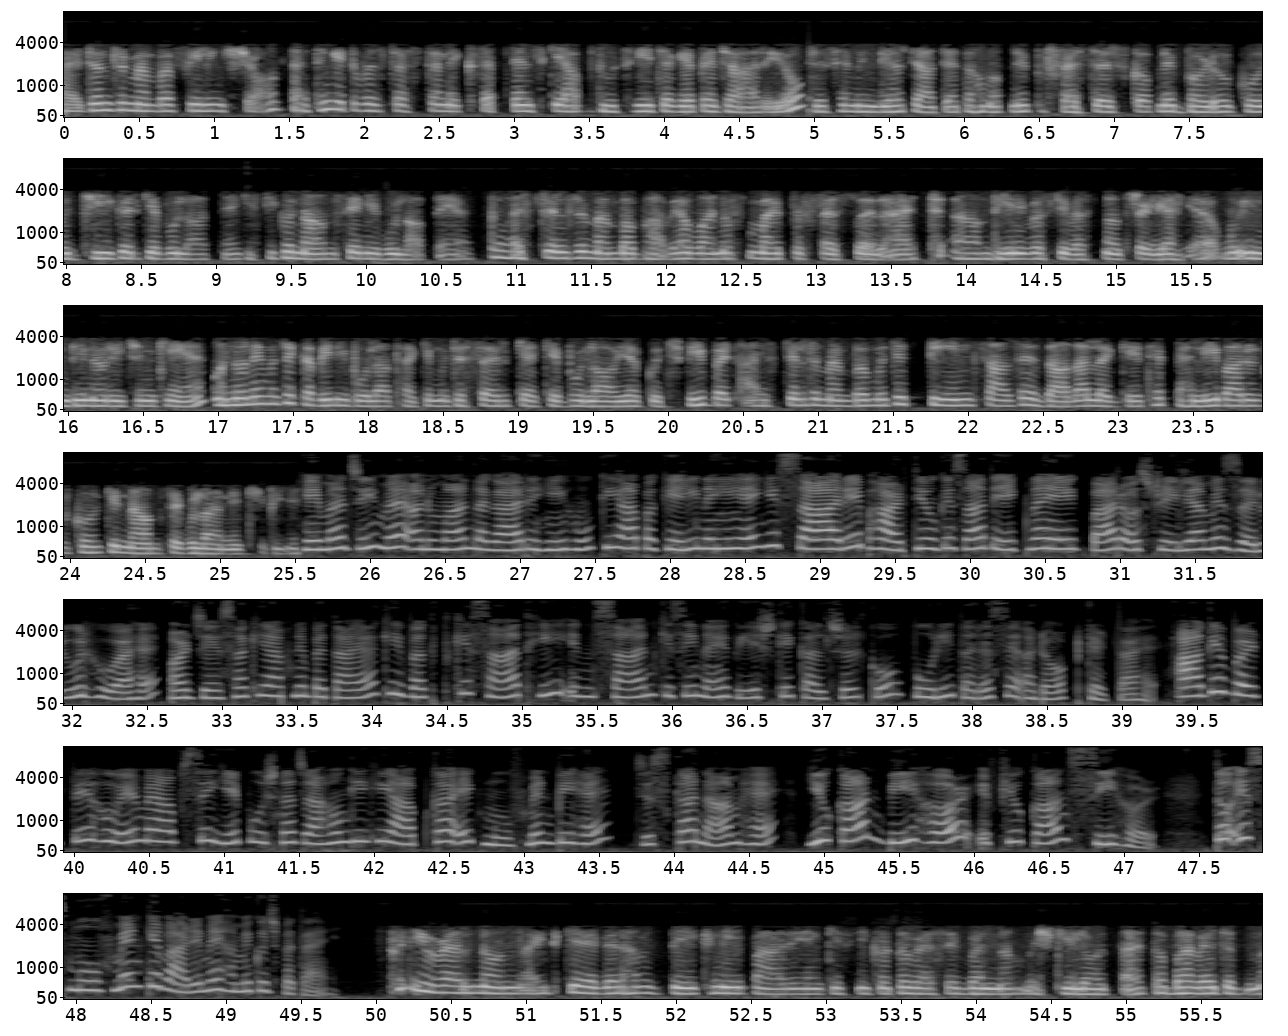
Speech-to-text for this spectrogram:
I don't remember feeling shocked I think it was just an acceptance कि आप दूसरी जगह पे जा रहे हो। जैसे हम इंडिया से आते हैं तो हम अपने प्रोफेसर को, अपने बड़ों को जी करके बुलाते हैं। किसी को नाम से नहीं बुलाते हैं। तो I still remember Bhavya one of my professor at the university Western Australia वो इंडियन ओरिजिन के हैं। उन्होंने मुझे कभी नहीं बोला था कि मुझे सर कह के बुलाओ या कुछ भी बट आई स्टिल रिमेम्बर मुझे तीन साल से ज़्यादा लग गए थे पहली बार उनको उनके नाम से बुलाने के लिए। हेमा जी, मैं अनुमान लगा रही हूँ कि आप अकेली नहीं है। ये सारे भारतीयों के साथ एक न एक बार ऑस्ट्रेलिया में ज़रूर हुआ है। और जैसा कि आपने बताया कि वक्त के साथ ही इंसान किसी नए देश के कल्चर को पूरी तरह से अडॉप्ट करता है। आगे बढ़ते हुए मैं आपसे ये पूछना चाहूँगी कि आपका एक मूवमेंट भी है, जिसका नाम है you can be her if you can see her तो इस मूवमेंट के बारे में हमें कुछ बताएँ। Pretty वेल नोन राइट कि अगर हम देख नहीं पा रहे हैं किसी को तो वैसे बनना मुश्किल होता है। तो भव्य जब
